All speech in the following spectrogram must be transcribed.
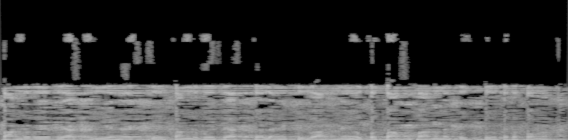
සංඝ වේදයක් නිය හැකි සංඝ වේදයක් කළ හැකි වන්නේ උපසම්පන්න භික්ෂුවකට පමණයි.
